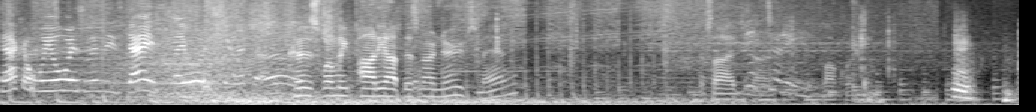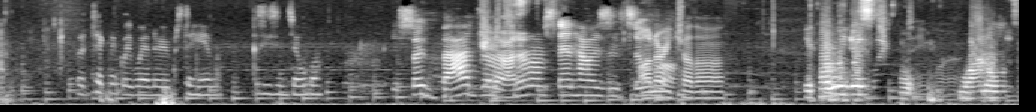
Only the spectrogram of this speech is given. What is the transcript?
How come we always win these games and they always surrender early? Because when we party up, there's no noobs, man. Besides, you know, Lachlan. Hmm. But technically, we're noobs to him because he's in silver. He's so bad though. I don't understand how he's in silver. Honor each other. You probably just like, Teamwork. won all his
